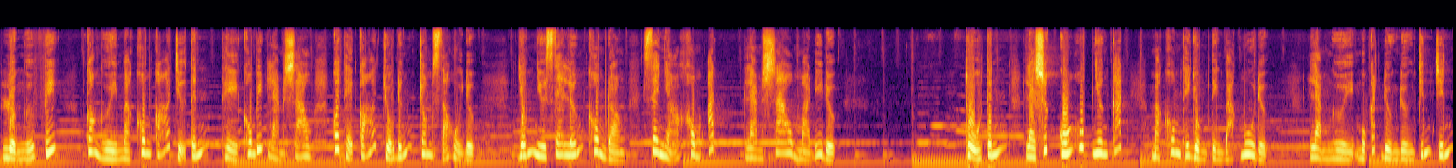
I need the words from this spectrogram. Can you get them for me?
Luận ngữ viết, con người mà không có chữ tính thì không biết làm sao có thể có chỗ đứng trong xã hội được. Giống như xe lớn không đòn, xe nhỏ không ách, làm sao mà đi được. Thủ tính là sức cuốn hút nhân cách mà không thể dùng tiền bạc mua được. Làm người một cách đường đường chính chính,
